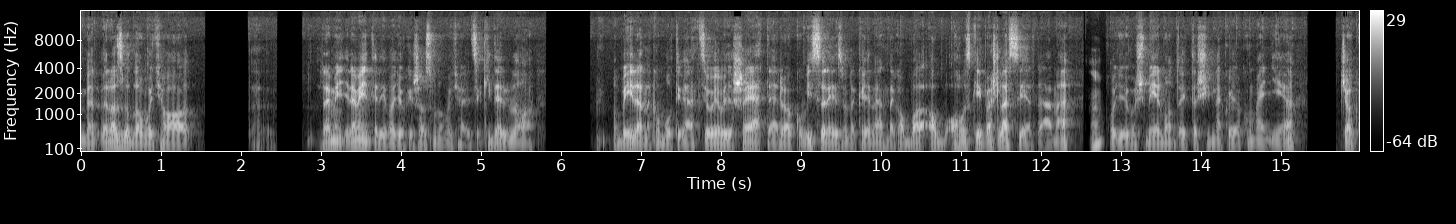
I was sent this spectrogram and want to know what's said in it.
mert, mert azt gondolom, hogy ha remény, reményteli vagyok, és azt mondom, hogy ha egyszer kiderül a, a Bélennek a motivációja, vagy a saját terve, akkor visszanézve a jelentnek, abba, ab, ahhoz képest lesz értelme, Hm? hogy ő most miért mondta itt a Sinnek, hogy akkor menjél. Csak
